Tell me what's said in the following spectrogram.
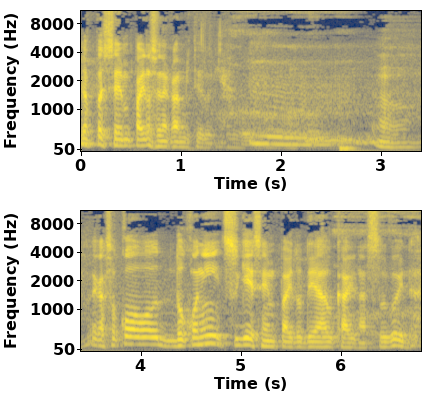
やっぱり先輩の背中見てるんや。うん。だからそこをどこにすげえ先輩と出会うかいうのはすごい大事。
